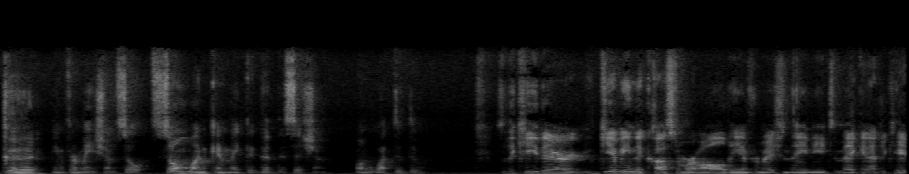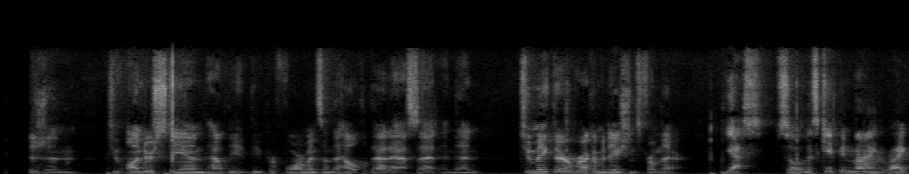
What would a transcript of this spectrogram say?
good information so someone can make a good decision on what to do. So the key there, giving the customer all the information they need to make an educated decision, to understand how the, the performance and the health of that asset, and then to make their recommendations from there. Yes. So let's keep in mind, right?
